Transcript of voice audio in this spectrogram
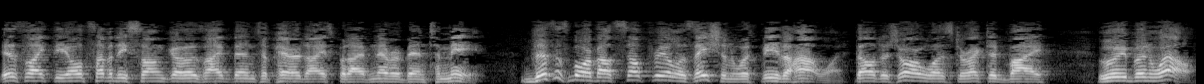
is like the old 70s song goes, I've been to paradise, but I've never been to me. This is more about self-realization with V the Hot One. Belle de Jour was directed by Luis Buñuel,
